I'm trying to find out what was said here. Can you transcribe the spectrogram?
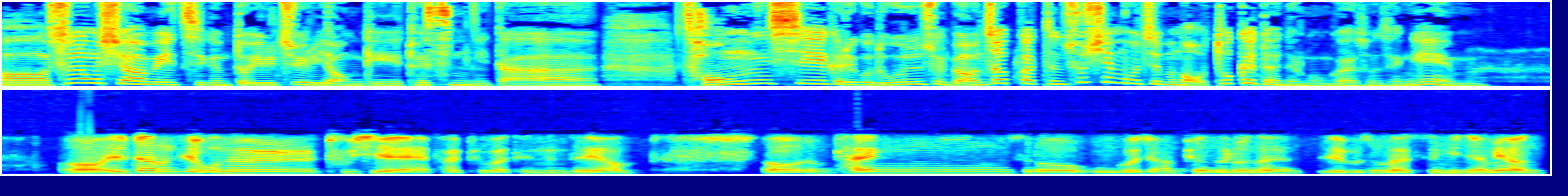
어, 수능 시험이 지금 또 일주일이 연기됐습니다. 정시 그리고 논술 면접 같은 수시 모집은 어떻게 되는 건가요, 선생님? 어, 일단 이제 오늘 2시에 발표가 됐는데요. 어, 좀 다행스러운 거죠, 한편으로는. 이제 무슨 말씀이냐면,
